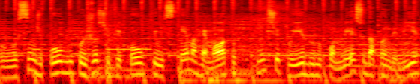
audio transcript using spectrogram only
O Sindipúblico justificou que o esquema remoto, instituído no começo da pandemia,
